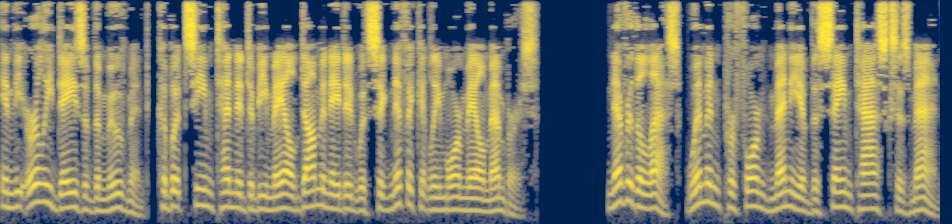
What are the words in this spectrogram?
In the early days of the movement, kibbutzim tended to be male-dominated with significantly more male members. Nevertheless, women performed many of the same tasks as men.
